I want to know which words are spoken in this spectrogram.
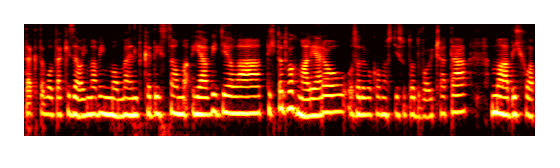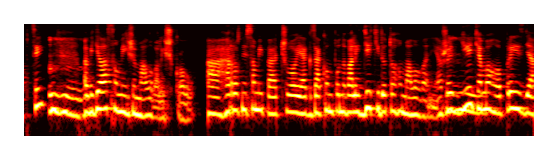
tak to bol taký zaujímavý moment, kedy som ja videla týchto dvoch maliarov, z okolností sú to dvojčatá, mladí chlapci mm-hmm. a videla som ich, že malovali školu a hrozne sa mi páčilo, jak zakomponovali deti do toho malovania. Že mm. dieťa mohlo prísť a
